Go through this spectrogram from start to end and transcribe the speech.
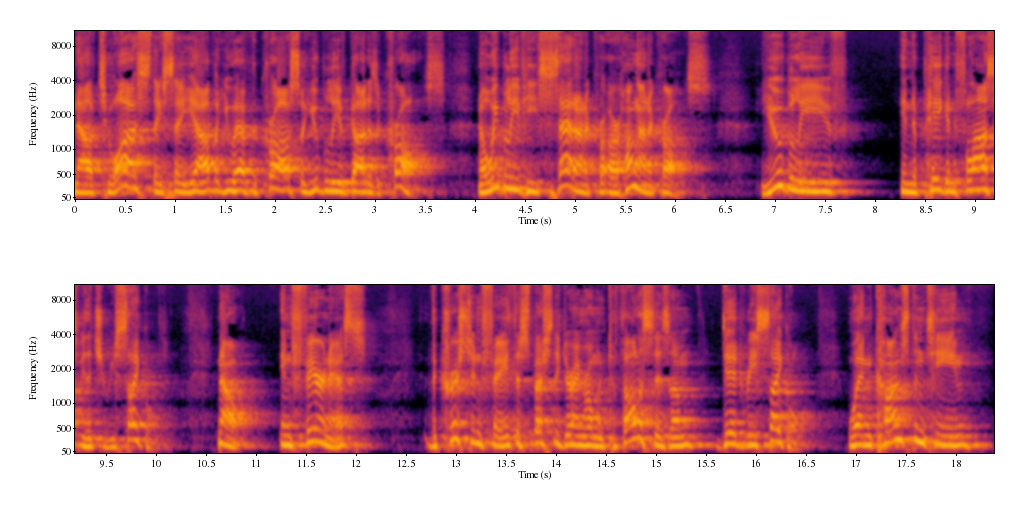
Now, to us, they say, yeah, but you have the cross, so you believe God is a cross. No, we believe he sat on a cross or hung on a cross. You believe in the pagan philosophy that you recycled. Now, in fairness, the Christian faith, especially during Roman Catholicism, did recycle. When Constantine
